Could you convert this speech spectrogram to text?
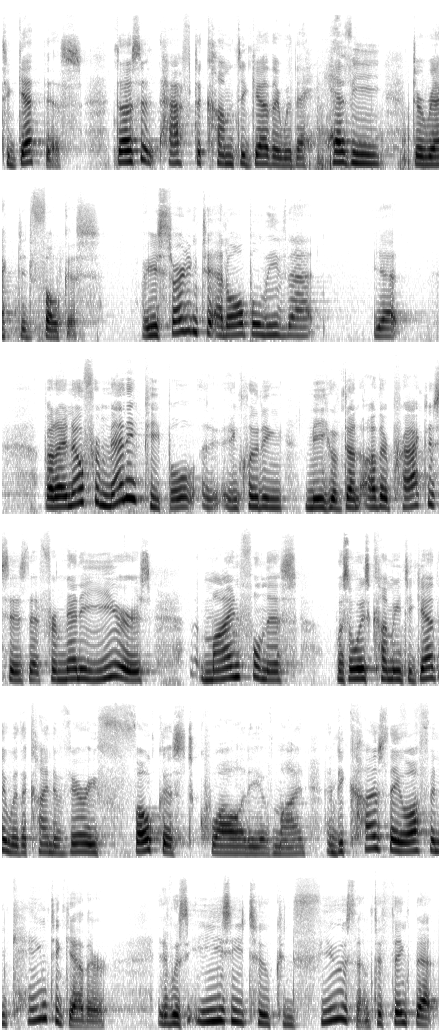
to get this, doesn't have to come together with a heavy, directed focus. Are you starting to at all believe that yet? But I know for many people, uh, including me who have done other practices, that for many years, mindfulness was always coming together with a kind of very focused quality of mind. And because they often came together, it was easy to confuse them, to think that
